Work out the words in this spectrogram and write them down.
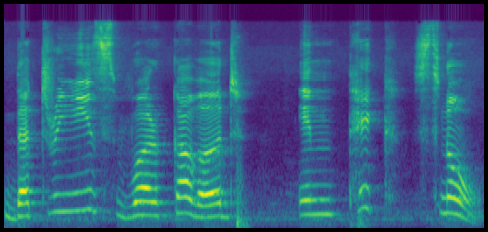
The trees were covered in thick snow.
